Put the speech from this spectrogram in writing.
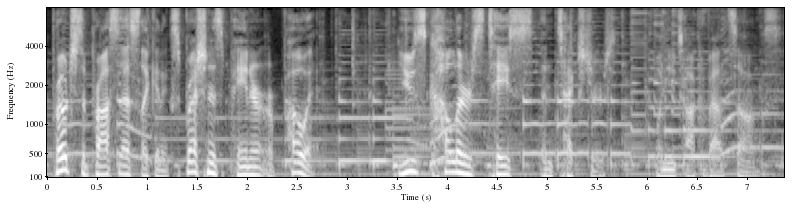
Approach the process like an expressionist painter or poet. Use colors, tastes, and textures when you talk about songs.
